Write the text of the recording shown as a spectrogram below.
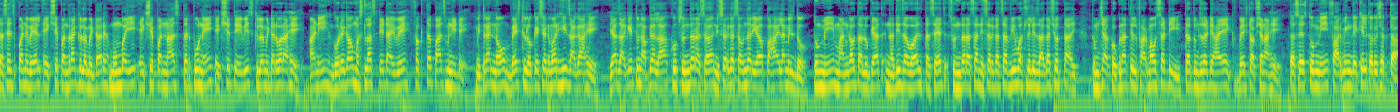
तसेच पनवेल एकशे पंधरा किलोमीटर मुंबई एकशे पन्नास तर पुणे एकशे तेवीस किलोमीटरवर आहे. आणि गोरेगाव मसला स्टेट हायवे फक्त पाच मिनिटे. मित्रांनो बेस्ट लोकेशनवर ही जागा आहे. या जागेतून आपल्याला खूप सुंदर असं निसर्ग सौंदर्य पाहायला मिळतो. तुम्ही माणगाव तालुक्यात नदीजवळ तसेच सुंदर असा निसर्गाचा व्ह्यू असलेली जागा शोधताय तुमच्या कोकणातील फार्म हाऊससाठी तर तुमच्यासाठी हा एक बेस्ट ऑप्शन आहे. तसेच तुम्ही फार्मिंग देखील करू शकता.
